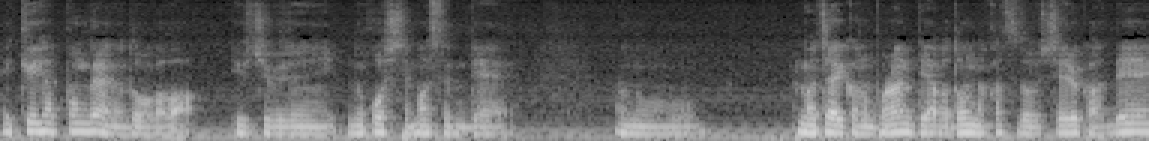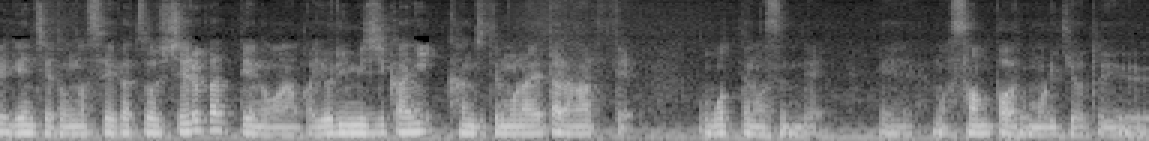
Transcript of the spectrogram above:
900本ぐらいの動画は YouTube 上に残してますんであのまあ、JICA のボランティアがどんな活動をしているかで現地でどんな生活をしているかっていうのがなんかより身近に感じてもらえたらなって思ってますんで、えーまあ、サンパウロ森清という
